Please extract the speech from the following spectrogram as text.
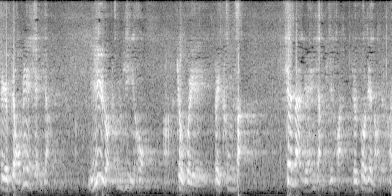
这个表面现象，一遇到冲击以后啊，就会被冲散。现在联想集团就是做电脑这块，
